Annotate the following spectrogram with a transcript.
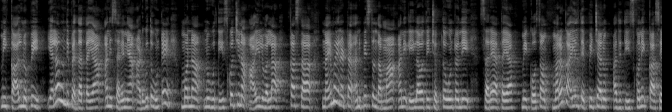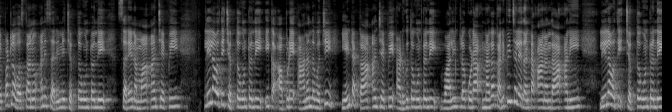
మీ కాలు నొప్పి ఎలా ఉంది పెద్దత్తయ్య? అని శరణ్య అడుగుతూ ఉంటే మొన్న నువ్వు తీసుకొచ్చిన ఆయిల్ వల్ల కాస్త నయమైనట్టు అనిపిస్తుందమ్మా అని లీలావతి చెప్తూ ఉంటుంది. సరే అత్తయ్య మీకోసం మరొక ఆయిల్ తెప్పించాను. అది తీసుకొని కాసేపట్లో వస్తాను అని శరణ్య చెప్తూ ఉంటుంది. సరేనమ్మా అని చెప్పి లీలావతి చెప్తూ ఉంటుంది. ఇక అప్పుడే ఆనంద వచ్చి ఏంటక్క అని చెప్పి అడుగుతూ ఉంటుంది. వాళ్ళింట్లో కూడా నగ కనిపించలేదంట ఆనంద అని లీలావతి చెప్తూ ఉంటుంది.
